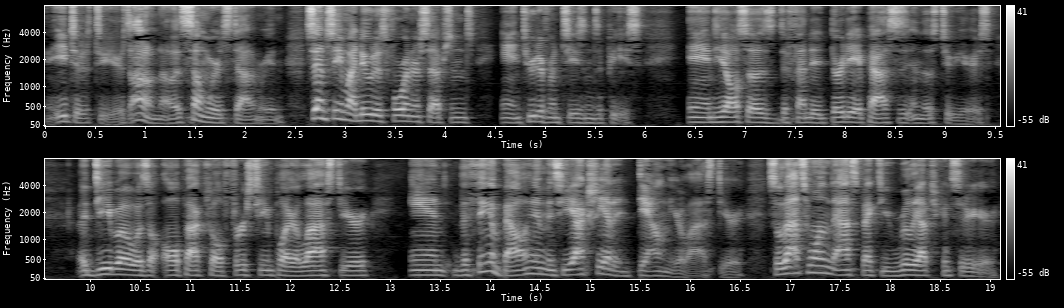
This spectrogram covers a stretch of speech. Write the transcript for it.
in each of his two years. I don't know. It's some weird stat I'm reading. Essentially, my dude has four interceptions in two different seasons apiece. And he also has defended 38 passes in those two years. Adebo was an All Pac 12 first team player last year. And the thing about him is he actually had a down year last year. So that's one aspects you really have to consider here.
